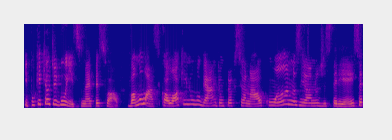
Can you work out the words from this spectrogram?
E por que, que eu digo isso, né, pessoal? Vamos lá, se coloquem no lugar de um profissional com anos e anos de experiência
